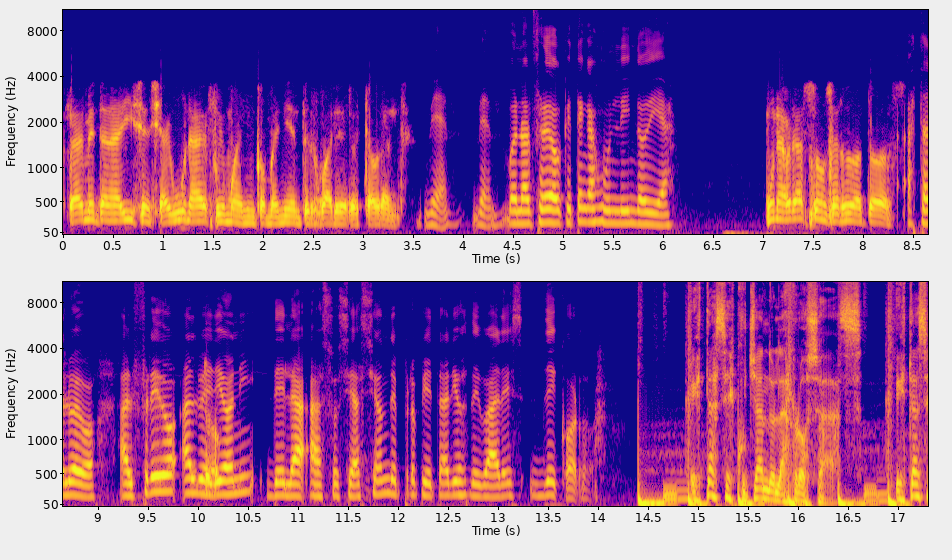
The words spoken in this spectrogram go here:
realmente analicen si alguna vez fuimos en inconveniente los bares y restaurantes. Bien, bien. Bueno, Alfredo, que tengas un lindo día. Un abrazo, un saludo a todos. Hasta luego. Alfredo Alberioni de la Asociación de Propietarios de Bares de Córdoba. Estás escuchando Las Rosas. Estás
